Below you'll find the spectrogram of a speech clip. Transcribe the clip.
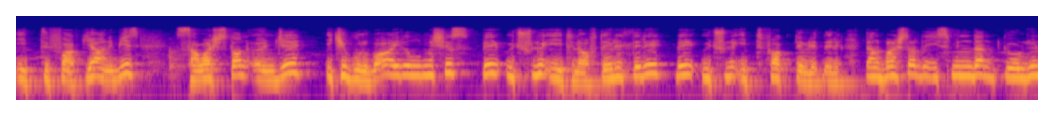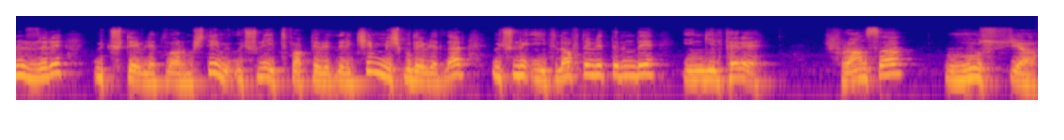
İttifak. Yani biz savaştan önce iki gruba ayrılmışız ve üçlü itilaf devletleri ve üçlü ittifak devletleri. Yani başlarda isminden gördüğünüz üzere üç devlet varmış değil mi? Üçlü ittifak devletleri. Kimmiş bu devletler? Üçlü itilaf devletlerinde İngiltere, Fransa, Rusya.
